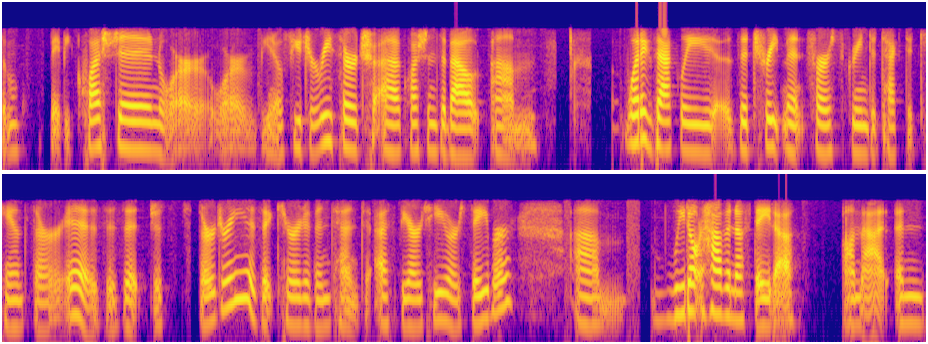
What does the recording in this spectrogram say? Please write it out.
some maybe question or or you know future research uh, questions about um, what exactly the treatment for screen detected cancer is. Is it just surgery? Is it curative intent SBRT or SABR? Um, we don't have enough data on that. And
